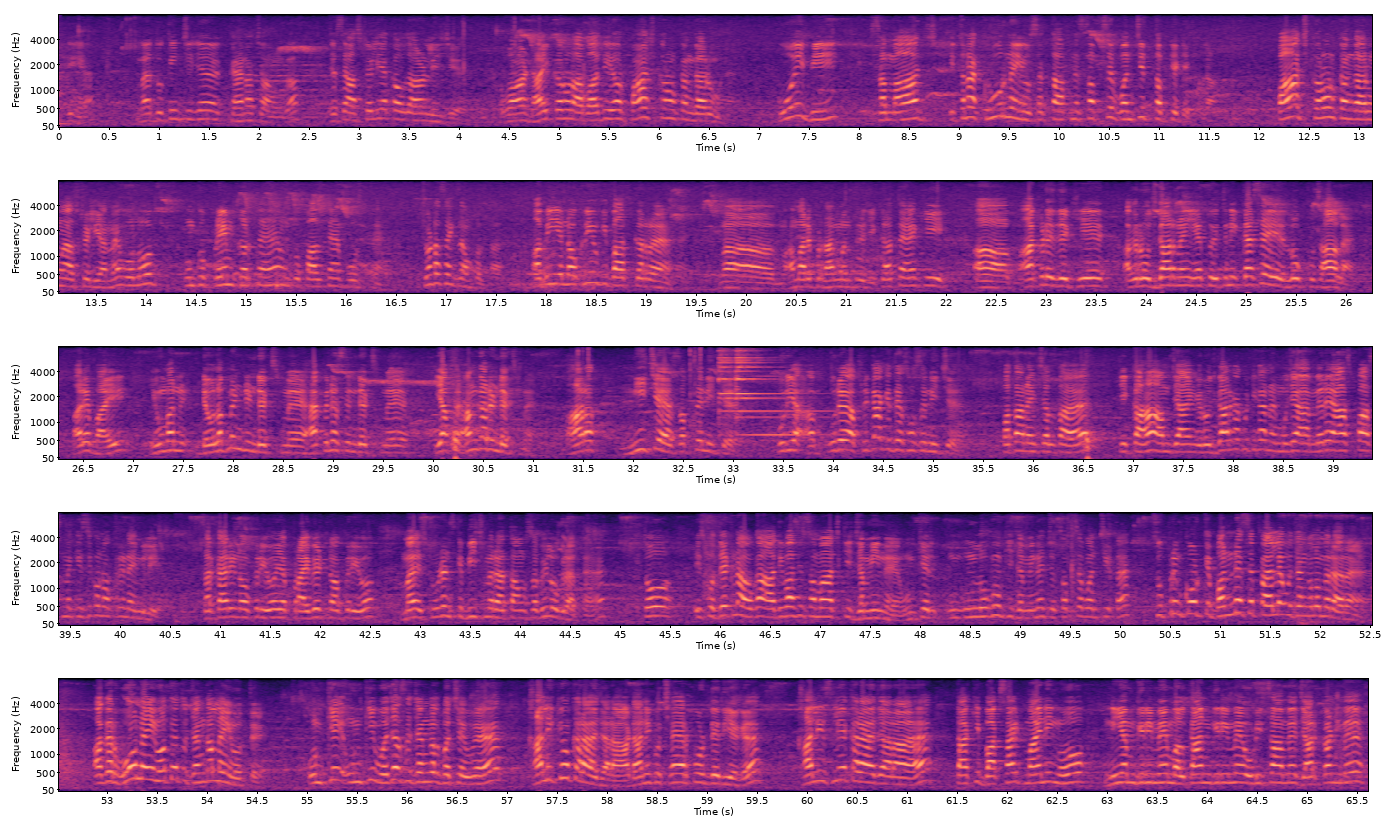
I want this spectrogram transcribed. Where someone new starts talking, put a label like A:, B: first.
A: दी हैं। मैं दो तीन चीज़ें कहना चाहूँगा। जैसे ऑस्ट्रेलिया का उदाहरण लीजिए। वहाँ ढाई करोड़ आबादी है और पाँच करोड़ कंगारू हैं। कोई भी समाज इतना क्रूर नहीं हो सकता अपने सबसे वंचित तबके के खिलाफ। पाँच करोड़ कंगारू हैं ऑस्ट्रेलिया में। वो लोग उनको प्रेम करते हैं उनको पालते हैं पोसते हैं। छोटा सा एग्ज़ाम्पल था। अभी ये नौकरियों की बात कर रहे हैं। आ, हमारे प्रधानमंत्री जी कहते हैं कि आंकड़े देखिए अगर रोज़गार नहीं है तो इतनी कैसे लोग खुशहाल हैं? अरे भाई ह्यूमन डेवलपमेंट इंडेक्स में हैप्पीनेस इंडेक्स में या फिर हंगर इंडेक्स में भारत नीचे है सबसे नीचे है। पूरी पूरे अफ्रीका के देशों से नीचे है। पता नहीं चलता है कि कहाँ हम जाएँगे। रोज़गार का कोई ठिकाना नहीं। मुझे मेरे आसपास में किसी को नौकरी नहीं मिली है। सरकारी नौकरी हो या प्राइवेट नौकरी हो मैं स्टूडेंट्स के बीच में रहता हूँ सभी लोग रहते हैं। तो इसको देखना होगा आदिवासी समाज की ज़मीन है उनके उन, उन लोगों की ज़मीन है जो सबसे वंचित है। सुप्रीम कोर्ट के बनने से पहले वो जंगलों में रह रहे हैं। अगर वो नहीं होते तो जंगल नहीं होते। उनके, उनकी वजह से जंगल बचे हुए हैं। खाली क्यों कराया जा रहा है? अडानी को छह एयरपोर्ट दे दिए गए। खाली इसलिए कराया जा रहा है ताकि बाक्साइट माइनिंग हो, नियमगिरी में, मलकानगिरी में, उड़ीसा में, झारखंड में,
